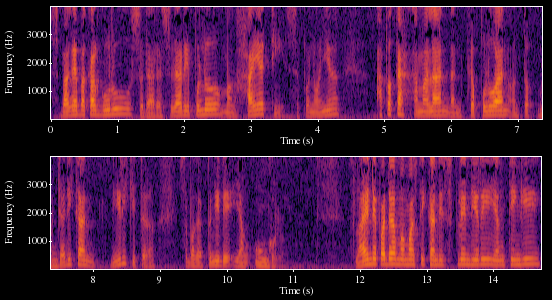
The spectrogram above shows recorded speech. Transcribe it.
Sebagai bakal guru, saudara-saudari perlu menghayati sepenuhnya apakah amalan dan keperluan untuk menjadikan diri kita sebagai pendidik yang unggul. Selain daripada memastikan disiplin diri yang tinggi,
